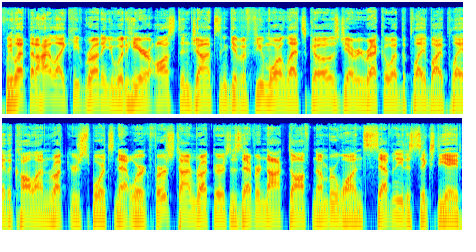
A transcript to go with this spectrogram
If we let that highlight keep running, you would hear Austin Johnson give a few more let's goes. Jerry Recco had the play by play, the call on Rutgers Sports Network. First time Rutgers has ever knocked off number one, 70 to 68.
